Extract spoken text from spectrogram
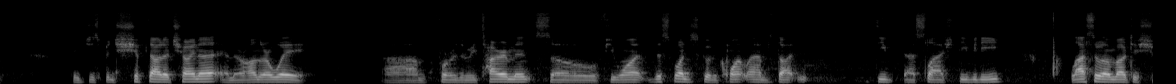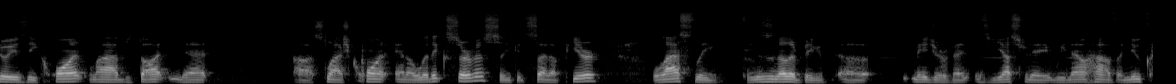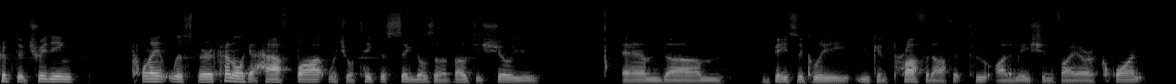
They've just been shipped out of China and they're on their way um, for the retirement. So if you want this one, just go to quantlabs.net uh, slash DVD. Last thing I'm about to show you is the quantlabs.net uh, slash quant analytics service. So you could sign up here. Lastly, and this is another big uh, major event is yesterday. We now have a new crypto trading client listener, kind of like a half bot, which will take the signals I'm about to show you, and um, basically you can profit off it through automation via our quant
